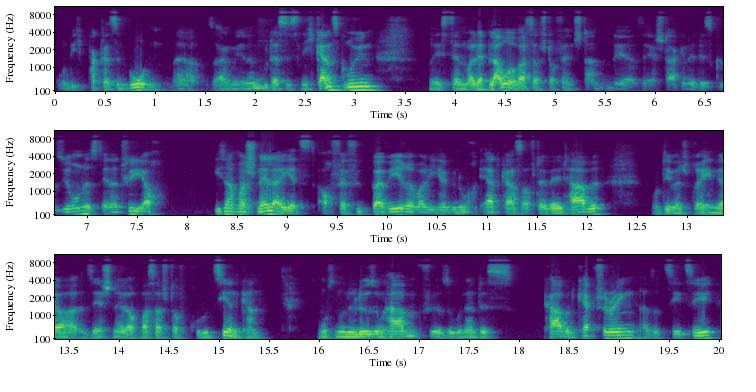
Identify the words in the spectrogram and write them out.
und ich packe das im Boden. Naja, sagen wir, das ist nicht ganz grün. Da ist dann mal der blaue Wasserstoff entstanden, der sehr stark in der Diskussion ist, der natürlich auch, ich sag mal, schneller jetzt auch verfügbar wäre, weil ich ja genug Erdgas auf der Welt habe und dementsprechend ja sehr schnell auch Wasserstoff produzieren kann. Ich muss nur eine Lösung haben für sogenanntes Carbon Capturing, also CC.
